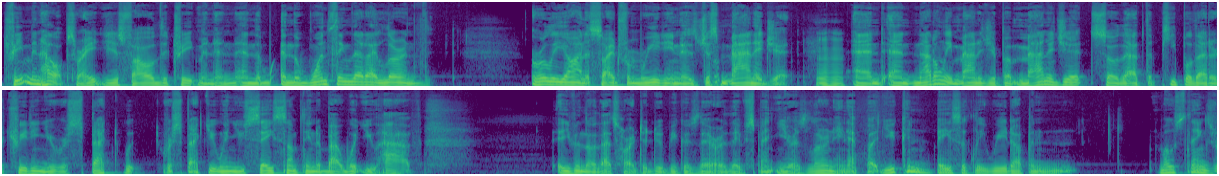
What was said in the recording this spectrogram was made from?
treatment helps, right? You just follow the treatment, and and the and the one thing that I learned early on, aside from reading, is just manage it. Mm-hmm. And and not only manage it, but manage it so that the people that are treating you respect respect you when you say something about what you have even though that's hard to do because they're they've spent years learning it. But you can basically read up and most things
